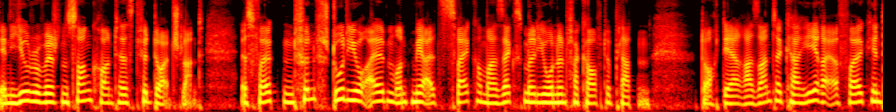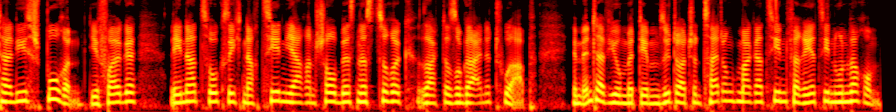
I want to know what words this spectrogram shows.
den Eurovision Song Contest für Deutschland. Es folgten fünf Studioalben und mehr als 2,6 Millionen verkaufte Platten. Doch der rasante Karriereerfolg hinterließ Spuren. Die Folge, Lena zog sich nach zehn Jahren Showbusiness zurück, sagte sogar eine Tour ab. Im Interview mit dem Süddeutsche Zeitung Magazin verrät sie nun warum.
